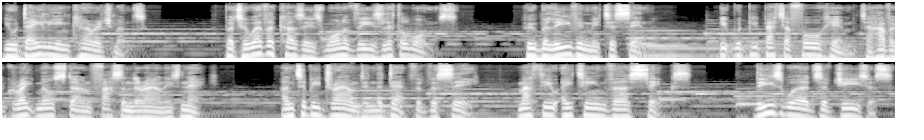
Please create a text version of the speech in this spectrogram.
Your daily encouragement. But whoever causes one of these little ones, who believe in me to sin, it would be better for him to have a great millstone fastened around his neck, and to be drowned in the depth of the sea. Matthew 18 verse 6. These words of Jesus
